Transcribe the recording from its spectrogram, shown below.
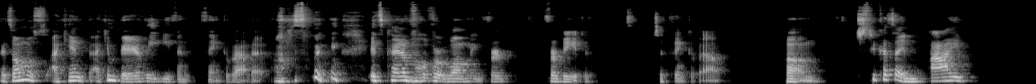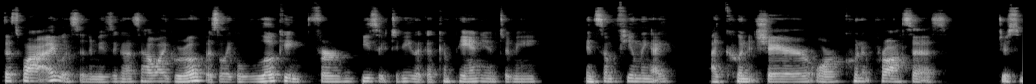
it's almost, I can't, I can barely even think about it. Honestly, it's kind of overwhelming for, for me to, to think about. Um, just because I, I that's why I listen to music. That's how I grew up is like looking for music to be like a companion to me in some feeling I, I couldn't share or couldn't process. Just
